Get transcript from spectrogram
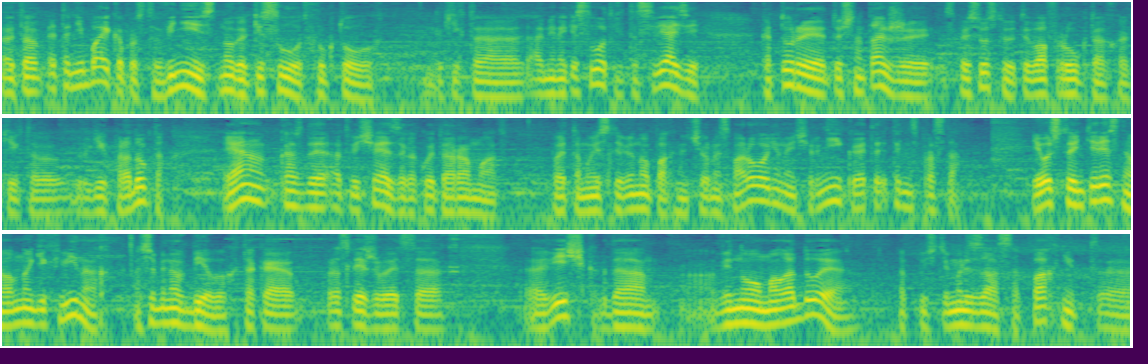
это, это не байка, просто в вине есть много кислот фруктовых, каких-то аминокислот, каких-то связей, которые точно так же присутствуют и во фруктах, каких-то других продуктах. И она каждая отвечает за какой-то аромат. Поэтому если вино пахнет черной смородиной, черникой, это, это неспроста. И вот что интересно, во многих винах, особенно в белых, такая прослеживается вещь, когда э, вино молодое, допустим, Эльзаса, пахнет э,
